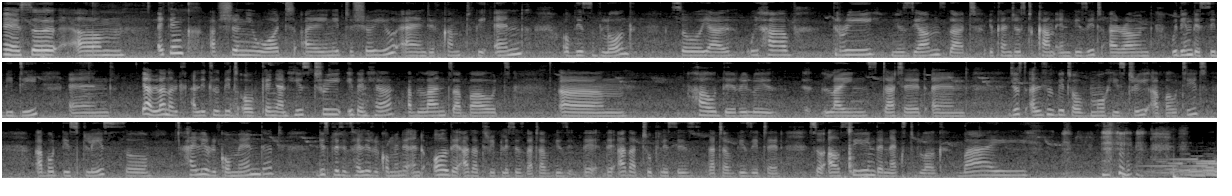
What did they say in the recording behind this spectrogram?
Yeah so um i think i've shown you what i need to show you and we've come to the end of this vlog so yeah we have three museums that you can just come and visit around within the cbd and yeah learn a, a little bit of kenyan history. Even here i've learned about um, how the railway line started and just a little bit of more history about it about this place. So highly recommended this place is highly recommended and all the other three places that i've visited the, the other two places that i've visited. So i'll see you in the next vlog. Bye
